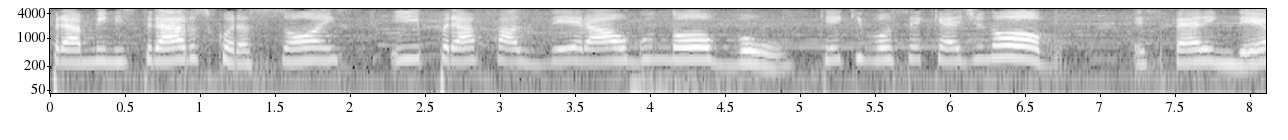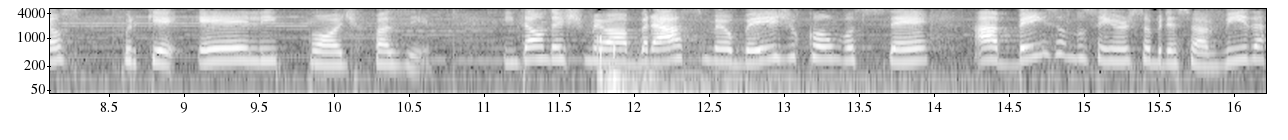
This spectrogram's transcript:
para ministrar os corações e para fazer algo novo. O que, que você quer de novo? Espere em Deus, porque Ele pode fazer. Então, deixe meu abraço, meu beijo com você, a bênção do Senhor sobre a sua vida.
